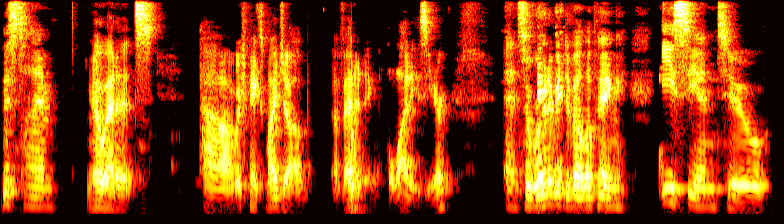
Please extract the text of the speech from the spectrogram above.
This time, no edits, uh, which makes my job of editing a lot easier. And so we're going to be developing E ECN2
